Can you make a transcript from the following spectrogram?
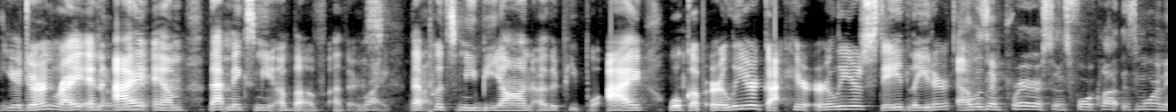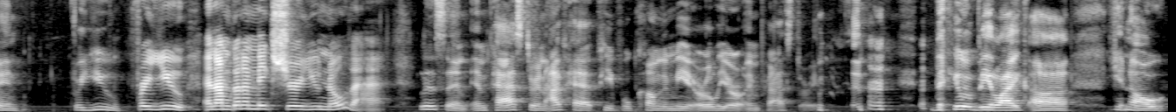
You're darn right. and darn I right. am, that makes me above others. Right, That right. puts me beyond other people. I woke up earlier, got here earlier, stayed later I was in prayer since four o'clock this morning for you. for you. And I'm going to make sure you know that. Listen, in pastoring, I've had people come to me earlier in pastoring. they would be like, uh, you know,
